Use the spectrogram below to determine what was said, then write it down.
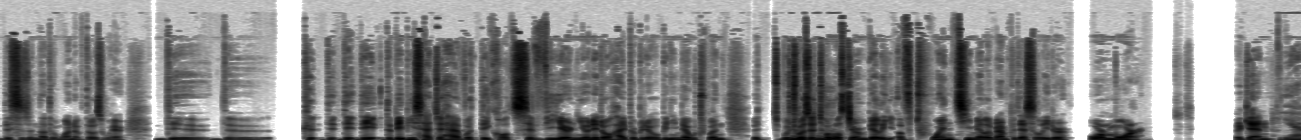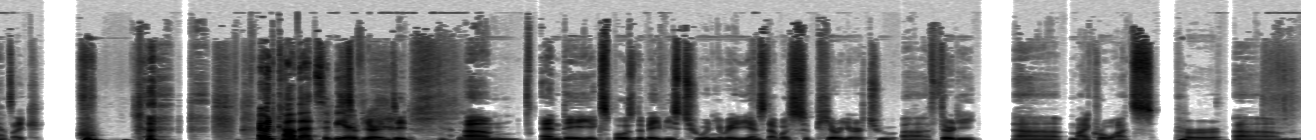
this is another one of those where the the the, the, the, babies had to have what they called severe neonatal hyperbilirubinemia, which when which mm-hmm. was a total mm-hmm. serum bili of 20 milligram per deciliter or more. Again, yeah, it's like I would call that severe. Severe indeed. um, and they exposed the babies to an irradiance that was superior to uh, 30 uh, microwatts per um,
